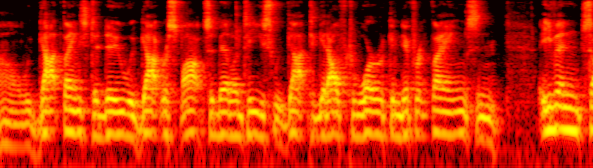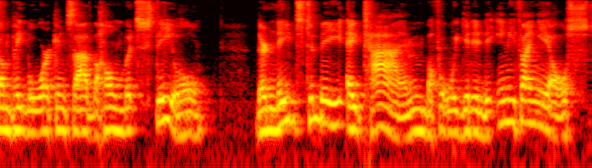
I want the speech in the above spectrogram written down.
Uh, we've got things to do, we've got responsibilities, we've got to get off to work and different things. And even some people work inside the home, but still, there needs to be a time before we get into anything else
